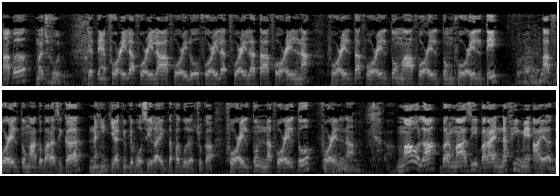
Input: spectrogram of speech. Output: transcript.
اب مجھول۔ کہتے ہیں فعلا فعلا فعلو فعلت، فعلتا، فعلنا فعلتا فعلتما، فعلتم، فعلتی۔ اب فعل تو ماں دوبارہ ذکر نہیں کیا کیونکہ وہ سیگا ایک دفعہ گزر چکا۔ فعل تو نہ فعل تو فعل نہ۔ ما اور لا بر ماضی برائے نفی میں آید۔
